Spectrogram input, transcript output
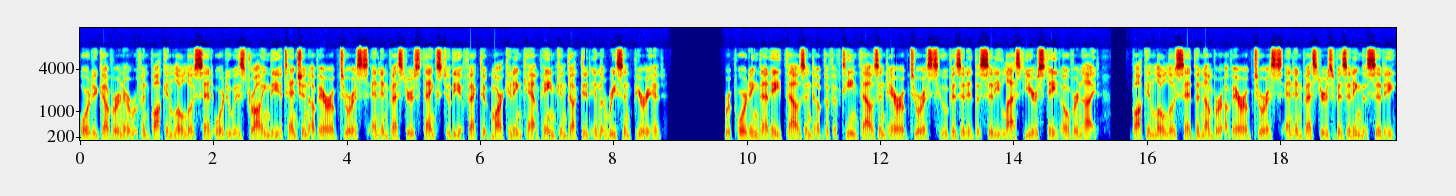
Ordu Governor İrfan Balkanlıoğlu said Ordu is drawing the attention of Arab tourists and investors thanks to the effective marketing campaign conducted in the recent period. Reporting that 8,000 of the 15,000 Arab tourists who visited the city last year stayed overnight, Balkanlıoğlu said the number of Arab tourists and investors visiting the city,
